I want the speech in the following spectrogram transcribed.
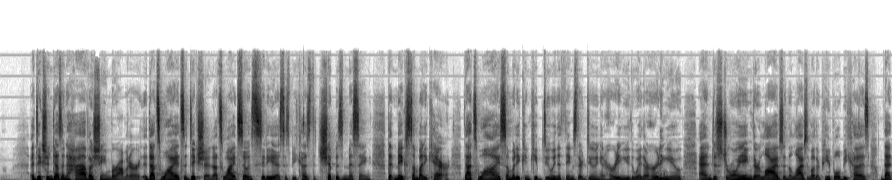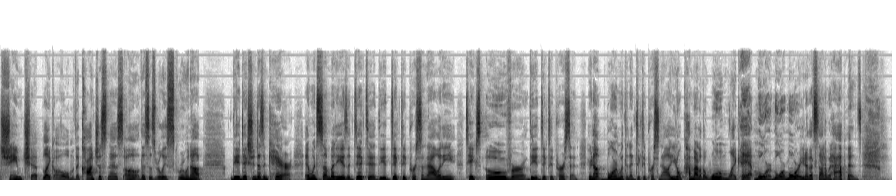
addiction doesn't have a shame barometer. That's why it's addiction. That's why it's so insidious, is because the chip is missing that makes somebody care. That's why somebody can keep doing the things they're doing and hurting you the way they're hurting you and destroying their lives and the lives of other people because that shame chip, like, oh, the consciousness, oh, this is really screwing up the addiction doesn't care. And when somebody is addicted, the addicted personality takes over the addicted person. You're not born with an addicted personality. You don't come out of the womb like, eh, more, more, more. You know, that's not what happens.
